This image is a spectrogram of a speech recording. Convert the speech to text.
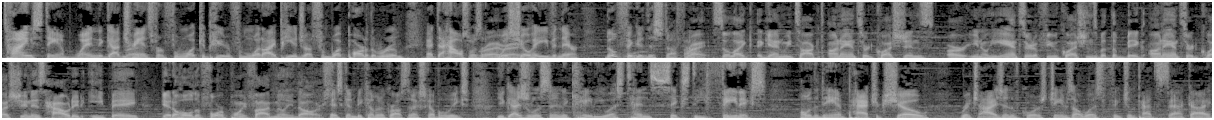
timestamp when it got Right. transferred from what computer, from what IP address, from what part of the room at the house was Right, was right. Shohei even there? They'll figure this stuff out. Right. So, like, again, we talked unanswered questions, or, you know, he answered a few questions, but the big unanswered question is how did Ippei get a hold of $4.5 million? It's going to be coming across the next couple of weeks. You guys are listening to KDUS 1060 Phoenix, home of the Dan Patrick Show. Rich Eisen, of course, James Out West featuring Pat the Stat guy.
